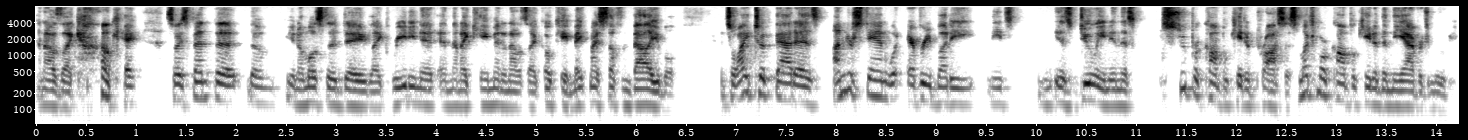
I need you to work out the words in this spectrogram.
And I was like, okay. So I spent the the you know most of the day like reading it, and then I came in and I was like, okay, make myself invaluable. And so I took that as understand what everybody needs is doing in this super complicated process, much more complicated than the average movie.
